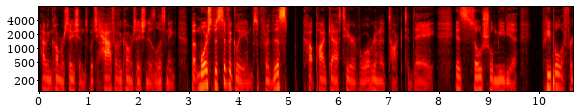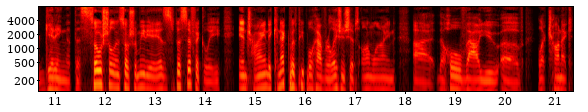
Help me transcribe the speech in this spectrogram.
having conversations, which half of a conversation is listening. But more specifically, for this podcast here, for what we're going to talk today, is social media. People are forgetting that the social and social media is specifically in trying to connect with people, have relationships online, uh, the whole value of electronic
